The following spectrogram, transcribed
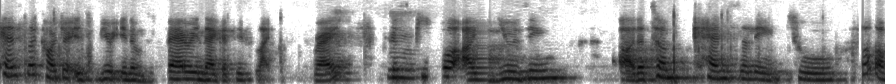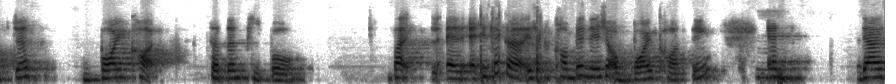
cancel culture is viewed in a very negative light, right? Because Mm. people are using uh, the term canceling to sort of just boycott certain people. But and, and it's like a it's like a combination of boycotting and there's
